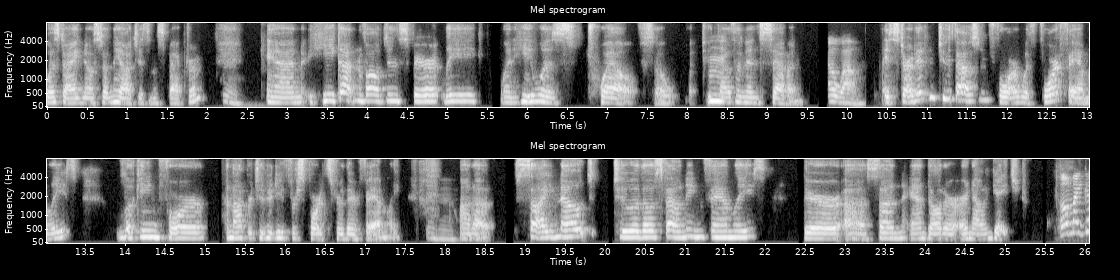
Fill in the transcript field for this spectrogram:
was diagnosed on the autism spectrum. Hmm. And he got involved in Spirit League when he was 12, so Hmm. 2007. Oh wow, It started in 2004 with four families looking for an opportunity for sports for their family. Mhm. On a side note, two of those founding families, their uh, son and daughter are now engaged. oh my god,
